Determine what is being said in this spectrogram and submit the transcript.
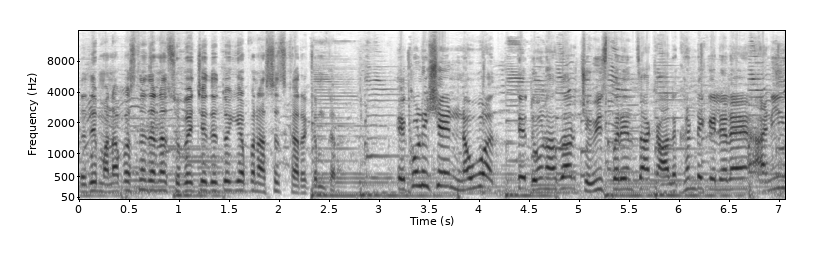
तर ते मनापासून त्यांना शुभेच्छा देतो की आपण असंच कार्यक्रम करा. एकोणीसशे नव्वद ते दोन हजार चोवीस पर्यंतचा कालखंड केलेला आहे आणि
